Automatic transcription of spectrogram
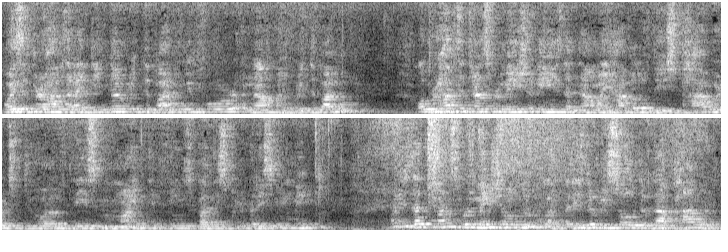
Or is it perhaps that I did not read the Bible before and now I read the Bible? Or perhaps the transformation is that now I have all of this power to do all of these mighty things by the Spirit that is in me. What does that transformation look like? That is the result of that power.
